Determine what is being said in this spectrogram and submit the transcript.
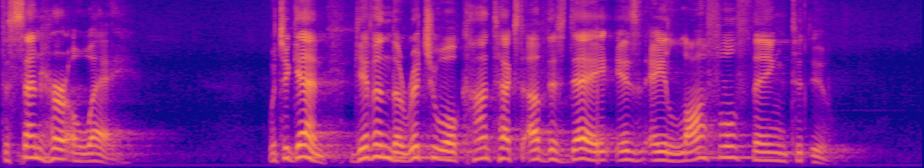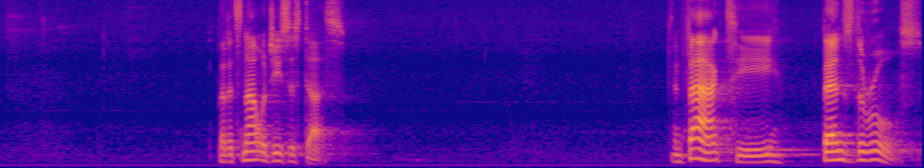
to send her away. Which, again, given the ritual context of this day, is a lawful thing to do. But it's not what Jesus does. In fact, he bends the rules.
